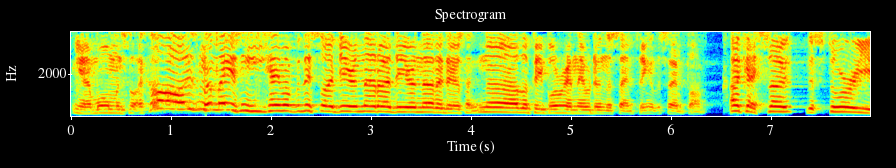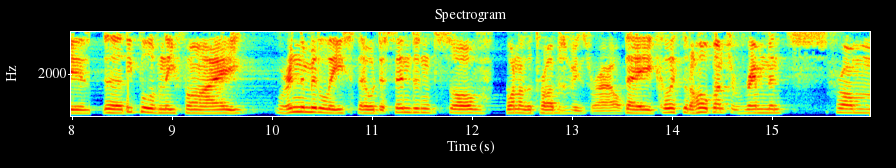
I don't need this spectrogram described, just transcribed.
You know, Mormons like, oh, isn't it amazing? He came up with this idea and that idea and that idea. It's like, no, other people around there were doing the same thing at the same time. Okay, so the story is the people of Nephi were in the Middle East. They were descendants of one of the tribes of Israel. They collected a whole bunch of remnants from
